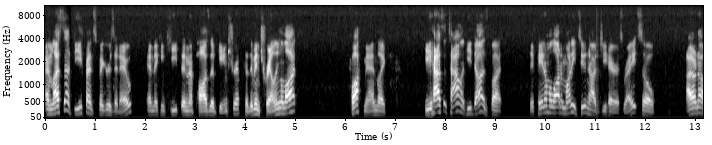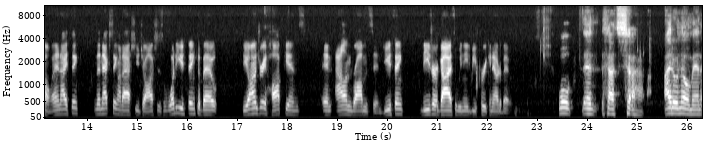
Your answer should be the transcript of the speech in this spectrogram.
unless that defense figures it out and they can keep in a positive game strip because they've been trailing a lot, fuck, man. Like, he has the talent. He does, but they paid him a lot of money too, Najee Harris, right? So I don't know. And I think the next thing I'd ask you, Josh, is what do you think about DeAndre Hopkins and Allen Robinson? Do you think these are guys that we need to be freaking out about? Well, and that's uh, I don't know, man.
